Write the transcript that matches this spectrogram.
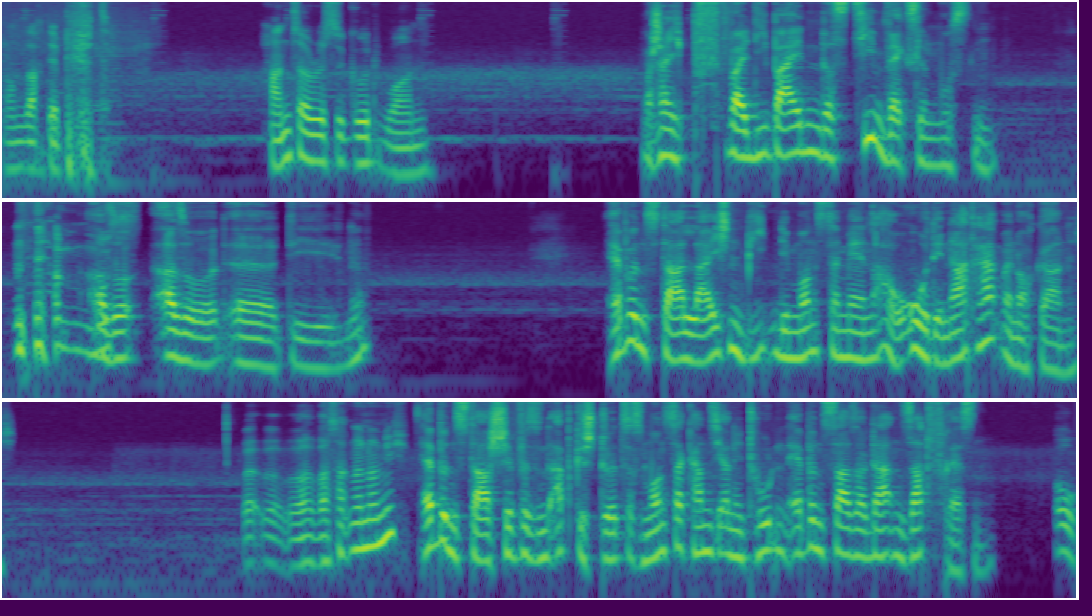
Warum sagt der Pft? Hunter is a good one. Wahrscheinlich, pff, weil die beiden das Team wechseln mussten. Also, also, äh, die, ne? Ebonstar-Leichen bieten dem Monster mehr Nahrung. Oh, den Nachteil hat man noch gar nicht. Wa- wa- wa- Was hatten wir noch nicht? Ebonstar-Schiffe sind abgestürzt. Das Monster kann sich an den toten Ebonstar-Soldaten satt fressen. Oh,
